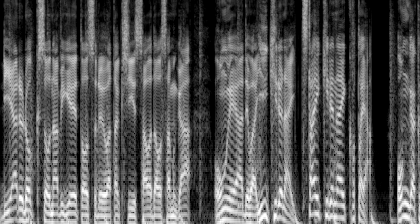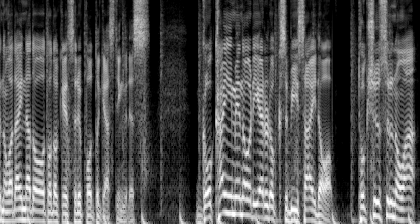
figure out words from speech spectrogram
リアルロックスをナビゲートする私澤田治がオンエアでは言い切れない伝えきれないことや音楽の話題などをお届けするポッドキャスティングです。5回目のリアルロックス B サイド特集するのは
